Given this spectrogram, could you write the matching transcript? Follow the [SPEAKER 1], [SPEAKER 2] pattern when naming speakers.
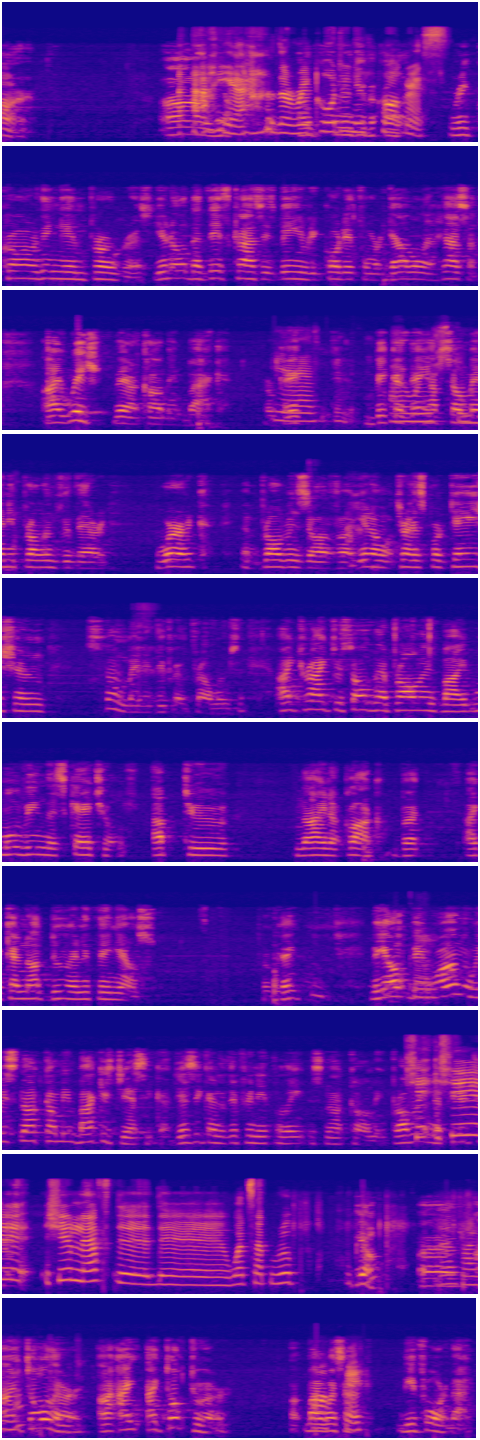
[SPEAKER 1] are.
[SPEAKER 2] Uh, yeah, the recording in progress.
[SPEAKER 1] Recording in progress. You know that this class is being recorded for Gabo and Hassa. I wish they are coming back. Okay, yes, because I they have so many problems with their work and problems of uh, you know transportation. So many different problems. I try to solve their problems by moving the schedules up to nine o'clock, but I cannot do anything else. Okay. The, okay. the one who is not coming back is Jessica. Jessica definitely is not coming.
[SPEAKER 2] Probably she she, she left the the WhatsApp group.
[SPEAKER 1] Okay? Yeah, uh, I told her. I, I I talked to her by okay. WhatsApp before that,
